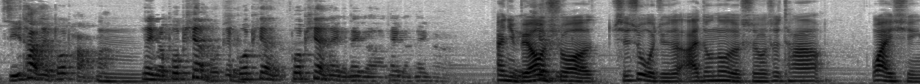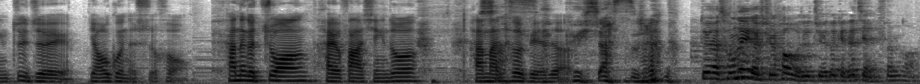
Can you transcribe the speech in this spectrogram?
吉他那拨盘嘛，嗯，那个拨片嘛拨，片那拨片拨片那个那个那个那个，哎，你不要说，其实我觉得 I don't know 的时候是他外形最最摇滚的时候，他那个妆还有发型都还蛮特别的，可以吓死人的。对啊，从那个时候我就觉得给他减分了。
